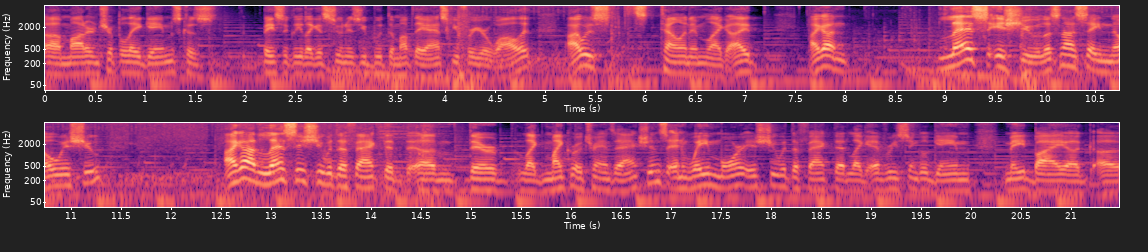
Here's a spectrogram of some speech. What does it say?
uh, modern AAA games because basically like as soon as you boot them up, they ask you for your wallet. I was telling him like, I, I got less issue, let's not say no issue. I got less issue with the fact that um, they're like microtransactions and way more issue with the fact that like every single game made by a, a,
